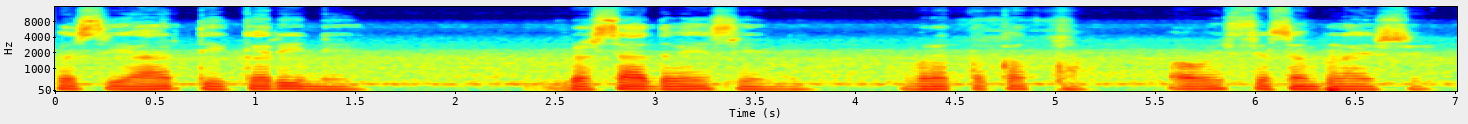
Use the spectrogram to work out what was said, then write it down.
પછી આરતી કરીને પ્રસાદ વહેંચીને વ્રત કથા અવશ્ય સંભળાય છે.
